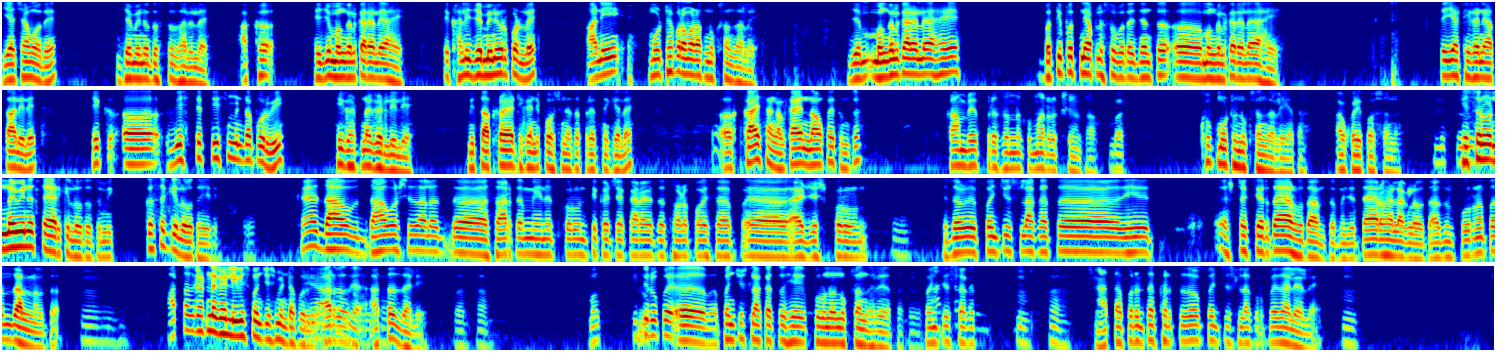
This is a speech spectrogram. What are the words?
याच्यामध्ये जमीनदोस्त झालेलं आहे. अख्खं हे जे मंगल कार्यालय आहे ते खाली जमिनीवर पडलं आहे आणि मोठ्या प्रमाणात नुकसान झालं आहे जे मंगल कार्यालय आहे पतीपत्नी आपल्यासोबत आहे ज्यांचं मंगल कार्यालय आहे ते या ठिकाणी आता आलेले आहेत. एक वीस ते तीस मिनटापूर्वी ही घटना घडलेली आहे. मी तात्काळ या ठिकाणी पोहोचण्याचा प्रयत्न केला आहे काय सांगाल? काय नाव काय तुमचं? कांबळे प्रसन्न कुमार रक्षणराव खूप मोठं नुकसान झालं आहे आता अवकाळी पावसानं. हे सर्व नवीनच तयार केलं होतं तुम्ही. कसं केलं होतं हे काय दहा दहा वर्ष झालं द- सारखं मेहनत करून तिकडच्या कार्याचा थोडा पैसा ॲडजस्ट करून. जवळ पंचवीस लाखाचं हे स्ट्रक्चर तयार होतं आमचं. म्हणजे तयार व्हायला लागलं होतं. अजून पूर्ण पण झालं नव्हतं. आत्ताच घटना घडली वीस पंचवीस मिनिटापूर्वी. अर्धा आताच झाले. बरं, हां. किती रुपये अ, पंचवीस लाखाचं हे पूर्ण नुकसान झालेलं आता सगळं? पंचवीस लाख हं, हां. आतापर्यंतचा खर्च जवळ पंचवीस लाख रुपये झालेला आहे.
